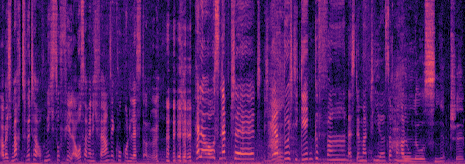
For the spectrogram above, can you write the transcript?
Aber ich mache Twitter auch nicht so viel, außer wenn ich Fernsehen gucke und lästern will. Hello, Snapchat! Ich werde durch die Gegend gefahren. Da ist der Matthias. Sag mal Hallo. Hallo Snapchat.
